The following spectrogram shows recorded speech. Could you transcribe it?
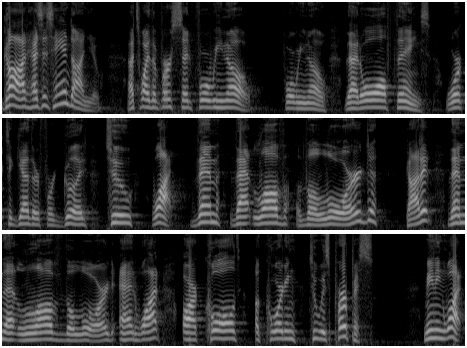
God has his hand on you. That's why the verse said, For we know, for we know that all things work together for good to what? them that love the Lord. Got it? Them that love the Lord and what? Are called according to his purpose. Meaning what?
